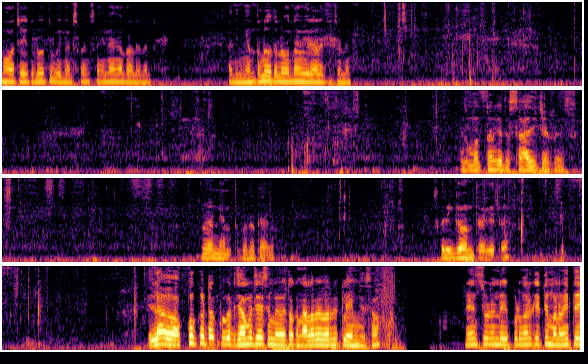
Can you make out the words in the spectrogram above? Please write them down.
మా చేతి లోతు పోయిందండి ఫ్రెండ్స్ అయినా కానీ రాలేదంటే. అది ఇంకెంత లోతులో ఉందో మీరు ఆలోచించండి. ఇది మొత్తానికి అయితే సాధించాడు ఫ్రెండ్స్. చూడండి ఎంత పెద్ద తేగ సరిగ్గా ఉంది తాగైతే ఇలా ఒక్కొక్కటి ఒక్కొక్కటి జమ చేసి మేమైతే ఒక నలభై వరకు క్లెయిమ్ చేసాం. ఫ్రెండ్స్ చూడండి ఇప్పటి వరకు అయితే మనమైతే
